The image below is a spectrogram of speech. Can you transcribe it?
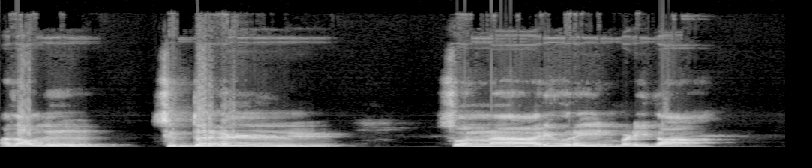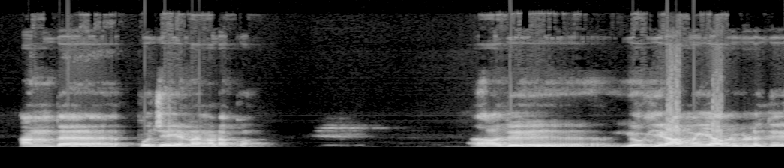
அதாவது சித்தர்கள் சொன்ன அறிவுரையின்படி தான் அந்த பூஜையெல்லாம் நடக்கும். அதாவது யோகி ராமையா அவர்கள் வந்து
